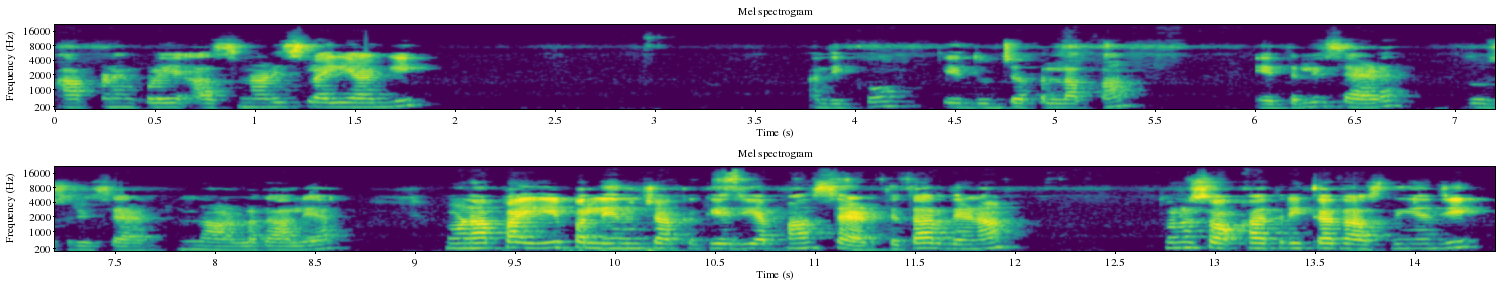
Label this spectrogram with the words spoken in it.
ਆਪਣੇ ਕੋਲੇ ਆਸਣ ਵਾਲੀ ਸਲਾਈ ਆ ਗਈ। ਆ ਦੇਖੋ, ਤੇ ਦੂਜਾ ਪੱਲਾ ਆਪਾਂ ਇਧਰਲੀ ਸਾਈਡ ਦੂਸਰੀ ਸਾਈਡ ਨਾਲ ਲਗਾ ਲਿਆ। ਹੁਣ ਆਪਾਂ ਇਹ ਪੱਲੇ ਨੂੰ ਚੱਕ ਕੇ ਜੀ ਆਪਾਂ ਸਾਈਡ ਤੇ ਧਰ ਦੇਣਾ। ਤੁਹਾਨੂੰ ਸੌਖਾ ਤਰੀਕਾ ਦੱਸਦੀ ਆ ਜੀ।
